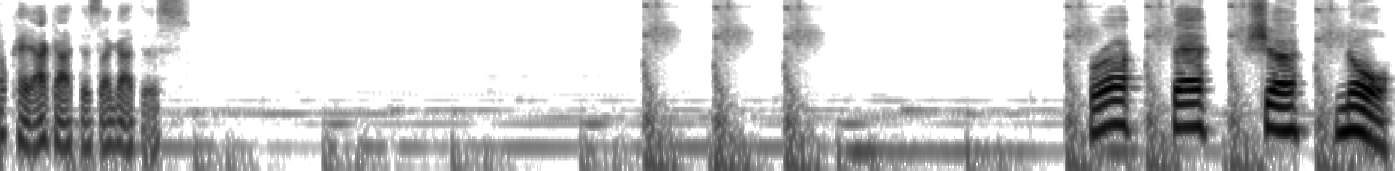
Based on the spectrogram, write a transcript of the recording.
Okay, I got this. I got this. Professional.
